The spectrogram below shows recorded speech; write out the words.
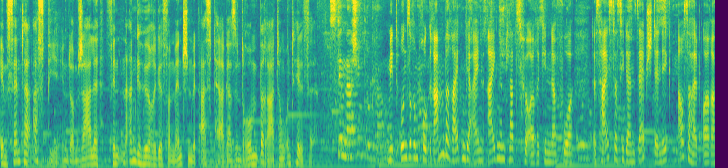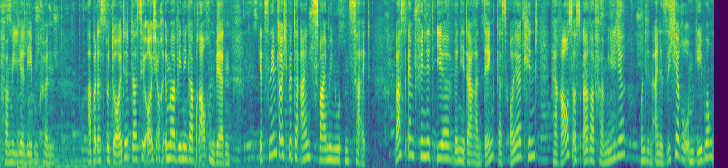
Im Center ASPI in Domžale finden Angehörige von Menschen mit Asperger-Syndrom Beratung und Hilfe. Mit unserem Programm bereiten wir einen eigenen Platz für eure Kinder vor. Das heißt, dass sie dann selbstständig außerhalb eurer Familie leben können. Aber das bedeutet, dass sie euch auch immer weniger brauchen werden. Jetzt nehmt euch bitte ein, zwei Minuten Zeit. Was empfindet ihr, wenn ihr daran denkt, dass euer Kind heraus aus eurer Familie und in eine sichere Umgebung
